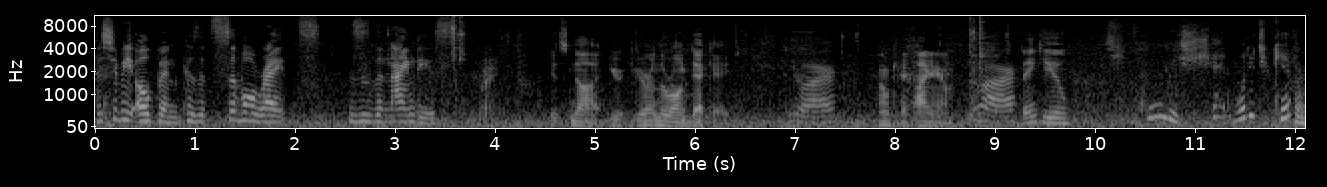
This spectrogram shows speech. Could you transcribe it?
This should be open because it's civil rights. This is the 90s. Right. It's not. You're, you're in the wrong decade. You are. Okay, I am. You are. Thank you. Holy shit! What did you give her?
